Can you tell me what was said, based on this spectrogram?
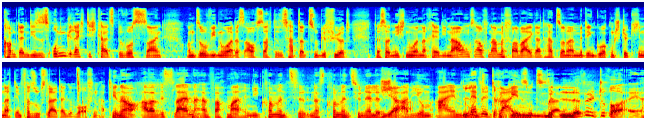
kommt dann dieses Ungerechtigkeitsbewusstsein und so wie Noah das auch sagte, das hat dazu geführt, dass er nicht nur nachher die Nahrungsaufnahme verweigert verweigert hat, sondern mit den Gurkenstückchen nach dem Versuchsleiter geworfen hat. Genau, aber wir sliden einfach mal in, die Konvention, in das konventionelle ja. Stadium ein. Level 3 sozusagen. Mit Level 3.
